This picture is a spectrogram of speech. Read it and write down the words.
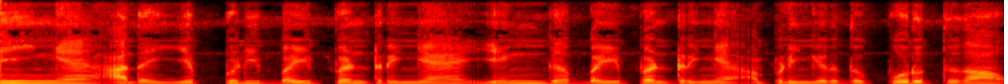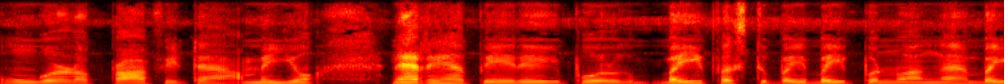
நீங்கள் அதை எப்படி பை பண்ணுறீங்க எங்கே பை பண்ணுறீங்க அப்படிங்கிறத பொறுத்து தான் உங்களோட ப்ராஃபிட்டை அமையும். நிறையா பேர் இப்போ ஒரு பை ஃபஸ்ட்டு பை பை பண்ணுவாங்க. பை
